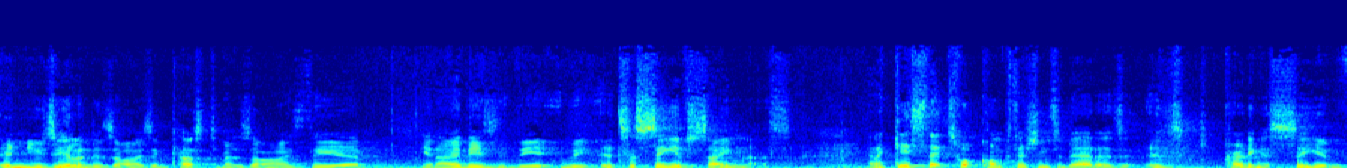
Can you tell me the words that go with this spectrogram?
in New Zealanders' eyes and customers' eyes, they're, you know, there's, they're, they're, it's a sea of sameness. And I guess that's what competition's about, is, is creating a sea of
